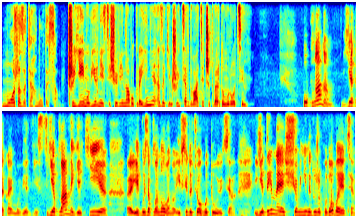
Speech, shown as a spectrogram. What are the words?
може затягнутися. Чи є ймовірність, що війна в Україні закінчиться в 24-му році? По планам є така ймовірність. Є плани, які е, якби заплановано, і всі до цього готуються. Єдине, що мені не дуже подобається,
